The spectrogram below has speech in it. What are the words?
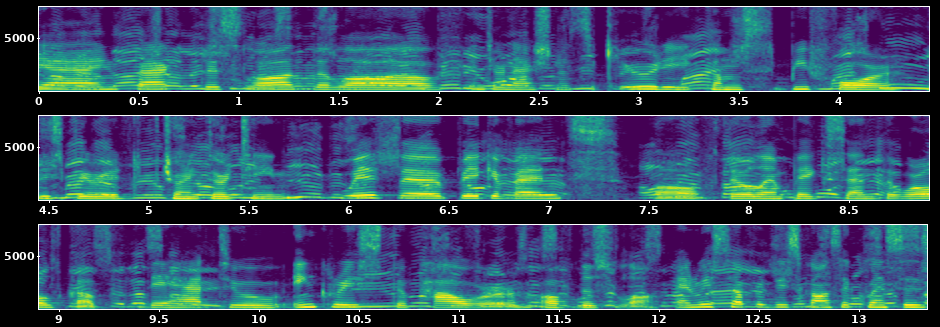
Yeah, in fact, this law, the law of international security, comes before this period, 2013. With the big events of the Olympics and the World Cup, they had to increase the power of this law. And we suffered these consequences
